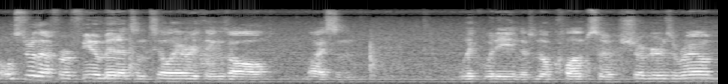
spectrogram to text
We'll stir that for a few minutes until everything's all nice and liquidy and there's no clumps of sugars around.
